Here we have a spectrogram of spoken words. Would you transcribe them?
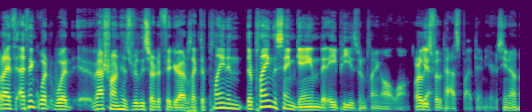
But I, th- I think what what Vacheron has really started to figure out is like they're playing in they're playing the same game that AP has been playing all along, or at least for the past five ten years. You know,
